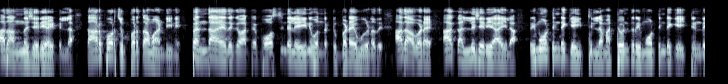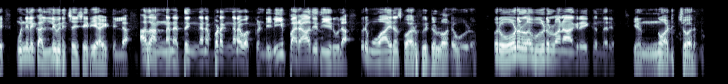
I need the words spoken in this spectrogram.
അത് അന്ന് ശരിയായിട്ടില്ല. കാർ പോർച്ച് ഇപ്പുറത്താ വണ്ടീന് ഇപ്പൊ എന്തായത്? മറ്റേ പോസ്റ്റിന്റെ ലൈന് വന്നിട്ട് ഇവിടെ വീണത്. അത് അവിടെ. ആ കല്ല് ശരിയായില്ല. റിമോട്ടിന്റെ ഗേറ്റ് ഇല്ല. മറ്റവനക്ക് റിമോട്ടിന്റെ ഗേറ്റ് ഉണ്ട് മുന്നിൽ കല്ല് വിരിച്ചത് ശരിയായിട്ടില്ല. അത് അങ്ങനെ ഇത് ഇങ്ങനെ ഇവിടെ ഇങ്ങനെ വെക്കണ്ടി. ഈ പരാതി തീരൂല. ഒരു മൂവായിരം സ്ക്വയർ ഫീറ്റ് ഉള്ളവന്റെ വീട്. ഒരു ഓടുള്ള വീടുള്ളവൻ ആഗ്രഹിക്കുന്നവര് എന്നും അടിച്ചു വരണം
